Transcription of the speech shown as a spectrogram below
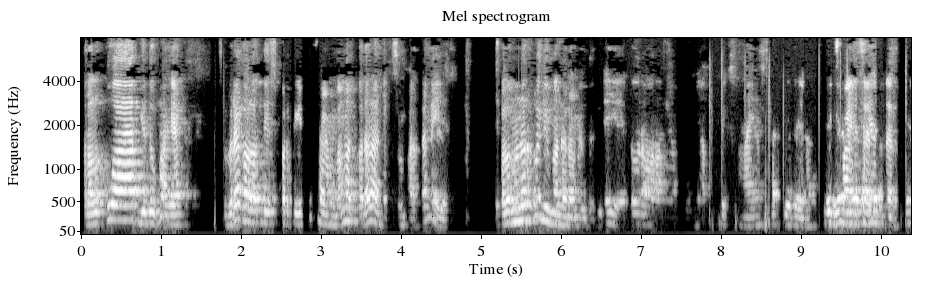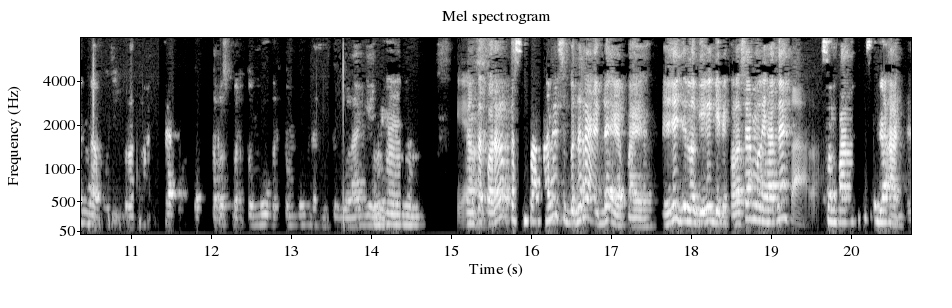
terlalu kuat gitu Pak ya. Sebenarnya kalau di- seperti itu sayang banget padahal ada kesempatan ya. Kalau menurut lu gimana Ramen tadi? Iya, itu orang-orang yang punya fixed mindset gitu ya. Fixed Dia- mindset, dia- benar. Dia nggak punya growth mindset untuk terus bertumbuh, bertumbuh dan bertumbuh lagi. Gitu. Mhm. ya Yang ter- padahal kesempatannya sebenarnya ada ya Pak ya. Jadi logikanya gini, kalau saya melihatnya kesempatan itu sudah ada.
